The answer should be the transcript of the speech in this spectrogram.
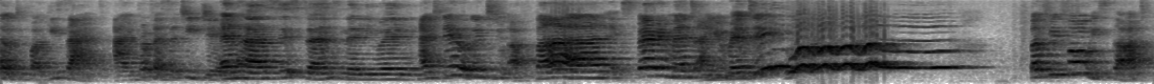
Welcome to Funky I'm Professor TJ. And her assistant, Nelly Welly. And today we're going to do a fun experiment. Are you ready? But before we start,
